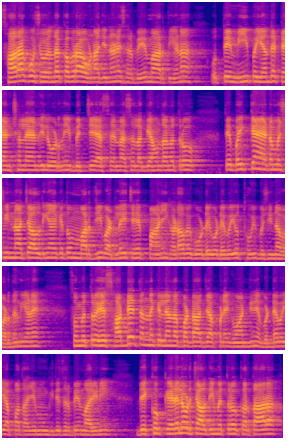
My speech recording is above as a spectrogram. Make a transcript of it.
ਸਾਰਾ ਕੁਝ ਹੋ ਜਾਂਦਾ ਘਬਰਾਉਣਾ ਜਿਨ੍ਹਾਂ ਨੇ ਸਰਪੇ ਮਾਰਤੀ, ਹਨਾ? ਉੱਤੇ ਮੀਂਹ ਪਈ ਜਾਂਦੇ, ਟੈਨਸ਼ਨ ਲੈਣ ਦੀ ਲੋੜ ਨਹੀਂ, ਵਿੱਚ ਐਸਐਮਐਸ ਲੱਗਿਆ ਹੁੰਦਾ ਮਿੱਤਰੋ। ਤੇ ਬਈ ਘੈਂਟ ਮਸ਼ੀਨਾਂ ਚੱਲਦੀਆਂ, ਕਿਤੋਂ ਮਰਜ਼ੀ ਵੱਢ ਲਈ, ਚਾਹੇ ਪਾਣੀ ਖੜਾ ਹੋਵੇ ਗੋਡੇ ਗੋਡੇ, ਬਈ ਉੱਥੋਂ ਵੀ ਮਸ਼ੀਨਾਂ ਵੱਢ ਦਿੰਦੀਆਂ ਨੇ। ਸੋ ਮਿੱਤਰੋ, ਇਹ 3.5 ਕਿੱਲਿਆਂ ਦਾ ਪੱਟਾ ਅੱਜ ਆਪਣੇ ਗਵਾਂਢੀ ਨੇ ਵੱਢਿਆ। ਬਈ ਆਪਾਂ ਤਾਂ ਹਜੇ ਮੂੰਗੀ ਤੇ ਸਰਪੇ ਮਾਰੀ ਨਹੀਂ। ਦੇਖੋ ਕਿਹੜੇ ਲੋੜ ਚੱਲਦੀ ਮਿੱਤਰੋ, ਕਰਤਾਰ।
